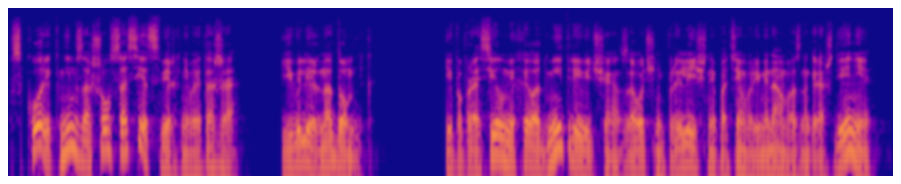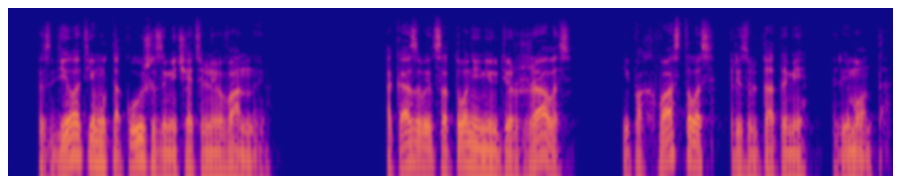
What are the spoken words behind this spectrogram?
Вскоре к ним зашел сосед с верхнего этажа, ювелир-надомник, и попросил Михаила Дмитриевича за очень приличное по тем временам вознаграждение сделать ему такую же замечательную ванную. Оказывается, Тоня не удержалась и похвасталась результатами ремонта.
